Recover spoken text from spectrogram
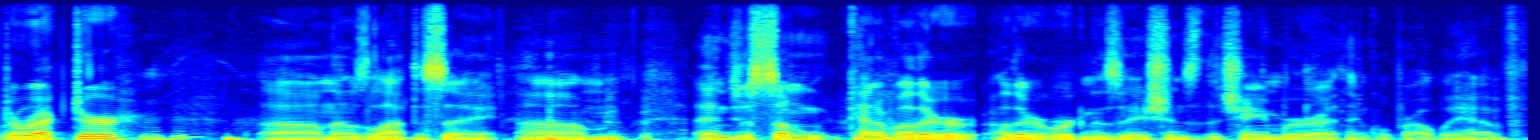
director. Mhm. Um, that was a lot to say. Um, and just some kind of other other organizations. The chamber, I think, will probably have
